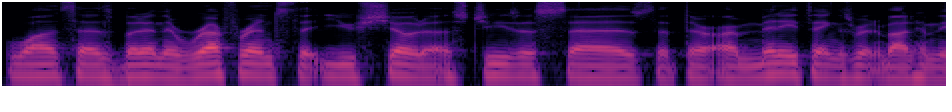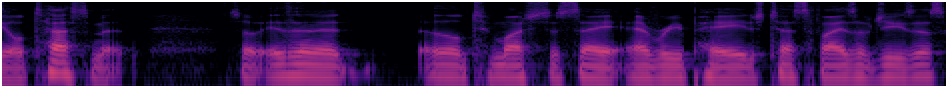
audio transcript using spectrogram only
Juan says, but in the reference that you showed us, Jesus says that there are many things written about him in the Old Testament. So isn't it a little too much to say every page testifies of Jesus?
